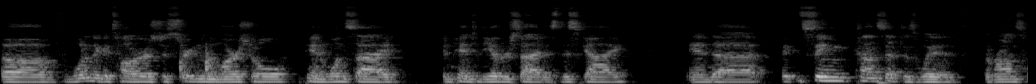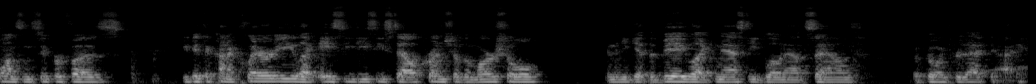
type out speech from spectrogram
of one of the guitars just straight into the Marshall, pan one side, and pan to the other side as this guy. And uh, same concept as with the Ron Swanson Super Fuzz. You get the kind of clarity, like AC/DC style crunch of the Marshall, and then you get the big, like nasty blown out sound of going through that guy.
